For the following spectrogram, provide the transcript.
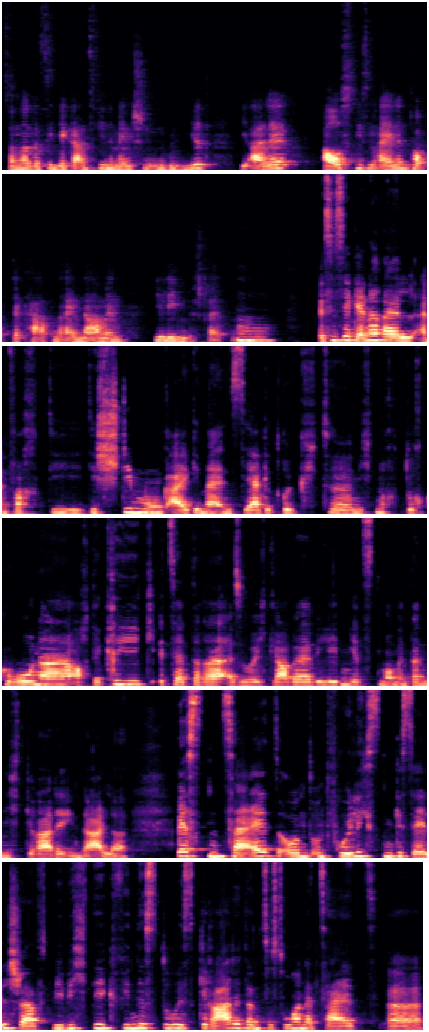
sondern da sind ja ganz viele Menschen involviert, die alle aus diesem einen Top der Karteneinnahmen ihr Leben bestreiten. Mhm. Es ist ja generell einfach die, die Stimmung allgemein sehr gedrückt, äh, nicht nur durch Corona, auch der Krieg etc. Also ich glaube, wir leben jetzt momentan nicht gerade in der aller besten Zeit und, und fröhlichsten Gesellschaft. Wie wichtig findest du es gerade dann zu so einer Zeit, äh,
